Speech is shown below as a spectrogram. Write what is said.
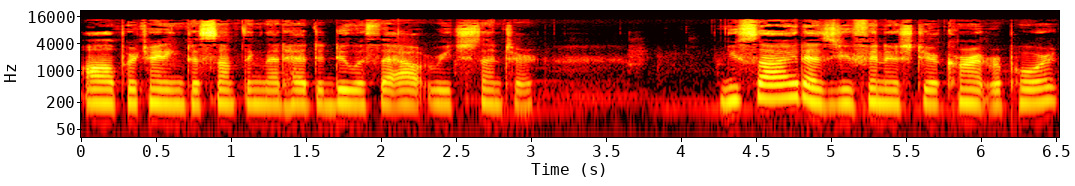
all pertaining to something that had to do with the Outreach Center. You sighed as you finished your current report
